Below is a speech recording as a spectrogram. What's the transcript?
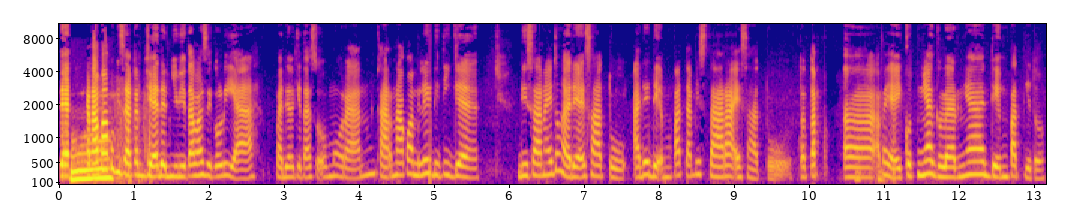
Dan Hmm. kenapa aku bisa kerja dan Yunita masih kuliah, padahal kita seumuran, karena aku ambilnya di tiga. Di sana itu nggak ada S1, ada D4 tapi setara S1. Tetap eh, apa ya ikutnya gelarnya D4 gitu.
